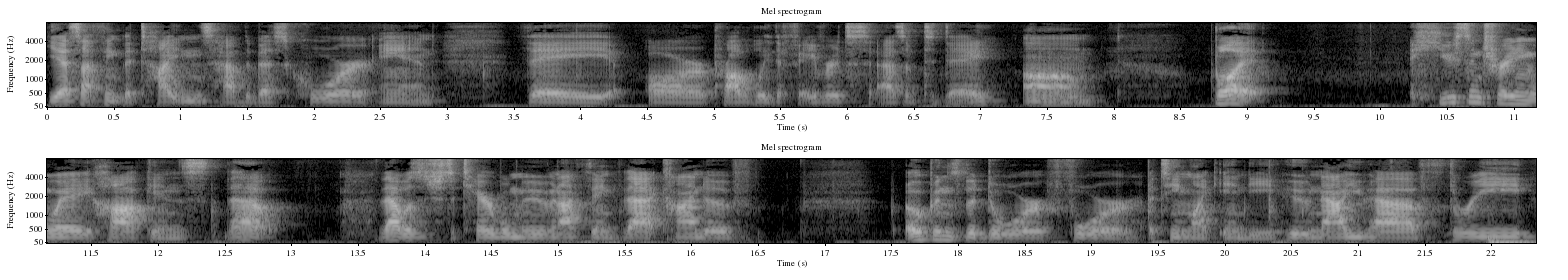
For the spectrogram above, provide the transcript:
Yes, I think the Titans have the best core, and they are probably the favorites as of today. Um, But Houston trading away Hopkins, that that was just a terrible move, and I think that kind of opens the door for a team like Indy, who now you have three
